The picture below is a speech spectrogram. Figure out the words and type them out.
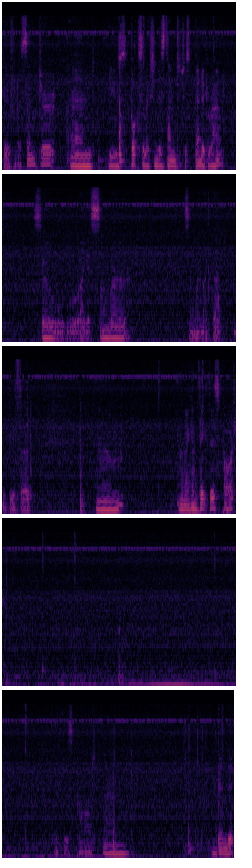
go for the center and use box selection this time to just bend it around. So I guess somewhere somewhere like that would be a third. Um, and then I can take this part take this part and bend it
